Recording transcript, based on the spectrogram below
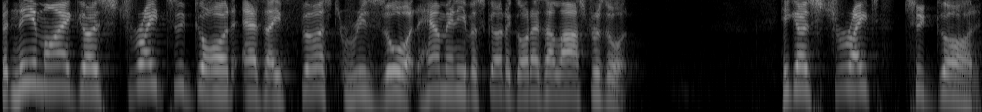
But Nehemiah goes straight to God as a first resort. How many of us go to God as our last resort? He goes straight to God.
